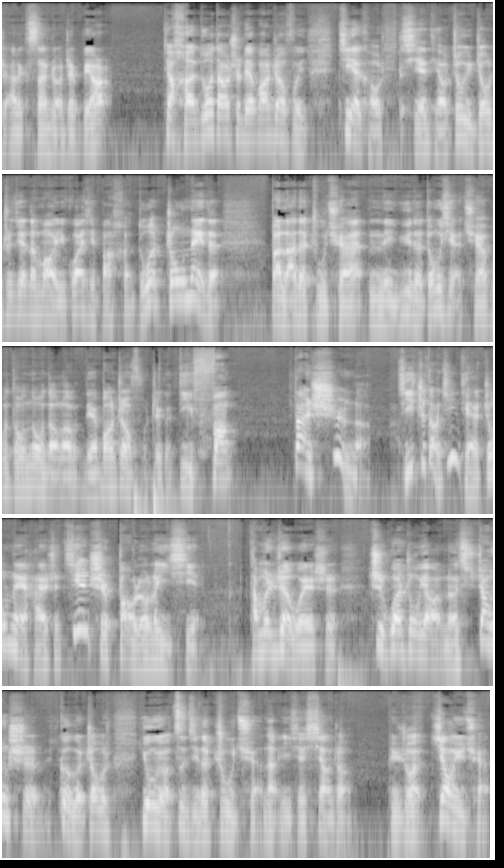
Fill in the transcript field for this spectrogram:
Alexandra 这边儿。像很多当时联邦政府借口协调州与州之间的贸易关系，把很多州内的本来的主权领域的东西全部都弄到了联邦政府这个地方。但是呢，即直到今天，州内还是坚持保留了一些，他们认为是至关重要、能彰示各个州拥有自己的主权的一些象征，比如说教育权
